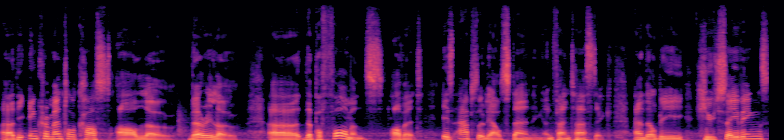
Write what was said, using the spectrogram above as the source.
Uh, the incremental costs are low, very low. Uh, the performance of it is absolutely outstanding and fantastic. And there'll be huge savings,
